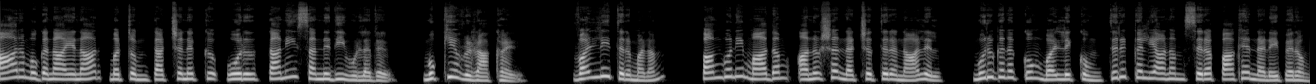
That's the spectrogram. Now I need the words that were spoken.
ஆறுமுகநாயனார் மற்றும் தட்சனுக்கு ஒரு தனி சந்நிதி உள்ளது. முக்கிய விழாக்கள். வள்ளி திருமணம் பங்குனி மாதம் அனுஷ நட்சத்திர நாளில் முருகனுக்கும் வள்ளிக்கும் திருக்கல்யாணம் சிறப்பாக நடைபெறும்.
